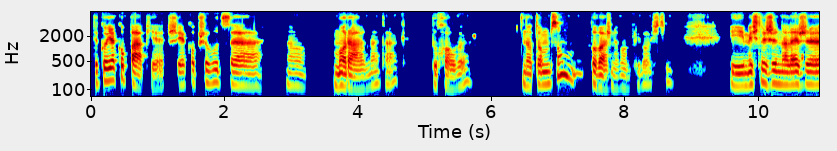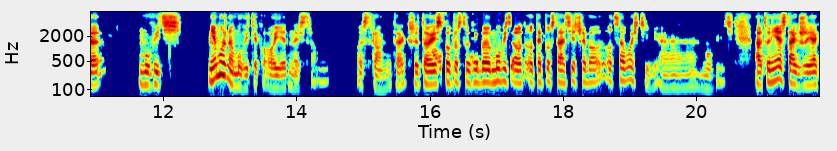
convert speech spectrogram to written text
tylko jako papież, jako przywódca no, moralny, tak, duchowy, no to są poważne wątpliwości. I myślę, że należy mówić, nie można mówić tylko o jednej stronie, o stronie, tak? Że to jest po prostu, żeby mówić o, o tej postaci, trzeba o, o całości e, mówić. Ale to nie jest tak, że jak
